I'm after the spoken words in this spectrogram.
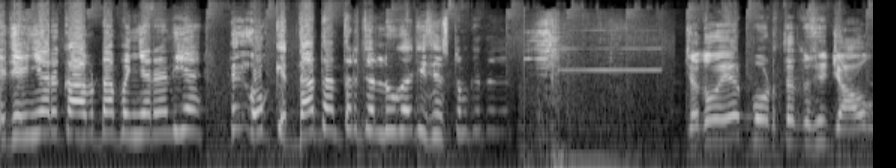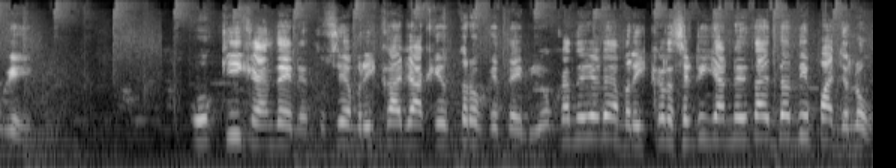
ਅਜਿਹੀਆਂ ਰੁਕਾਵਟਾਂ ਪਈਆਂ ਰਹਿੰਦੀਆਂ। ਫਿਰ ਉਹ ਕਿੱਦਾਂ ਤੰਤਰ ਚੱਲੂਗਾ ਜੀ ਸਿਸਟਮ ਕਿੱਦਾਂ ਜਦੋਂ 에ਅਰਪੋਰਟ ਤੇ ਤੁਸੀਂ ਜਾਓਗੇ ਉਹ ਕੀ ਕਹਿੰਦੇ ਨੇ? ਤੁਸੀਂ ਅਮਰੀਕਾ ਜਾ ਕੇ ਉਤਰੋ ਕਿਤੇ ਵੀ। ਉਹ ਕਹਿੰਦੇ ਜਿਹੜੇ ਅਮਰੀਕਨ ਸਿਟੀਜ਼ਨ ਨੇ ਤਾਂ ਇੱਧਰ ਦੀ ਭੱਜ ਲਓ।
